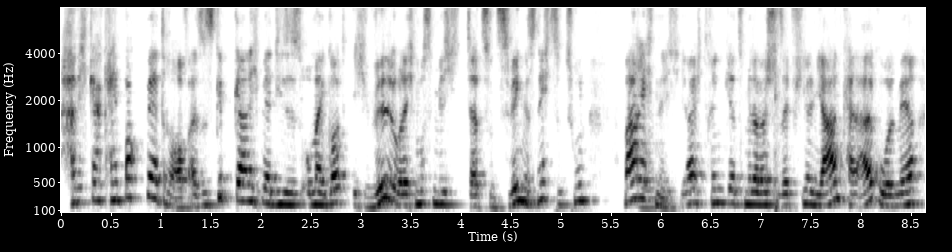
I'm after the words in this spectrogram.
habe ich gar keinen Bock mehr drauf. Also es gibt gar nicht mehr dieses, oh mein Gott, ich will oder ich muss mich dazu zwingen, es nicht zu tun. Mache ich nicht. Ja, ich trinke jetzt mittlerweile schon seit vielen Jahren kein Alkohol mehr,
